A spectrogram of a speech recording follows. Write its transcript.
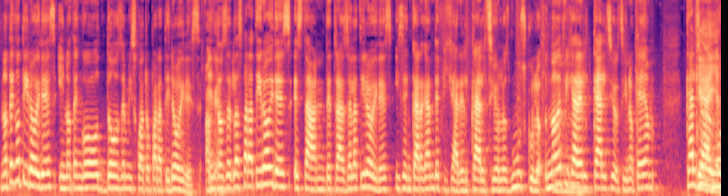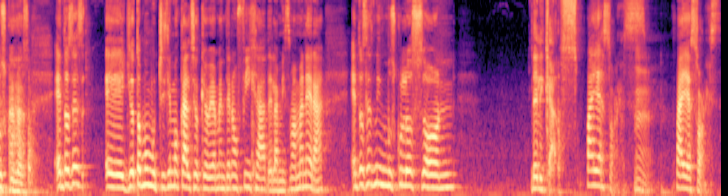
no tengo tiroides y no tengo dos de mis cuatro paratiroides. Entonces, las paratiroides están detrás de la tiroides y se encargan de fijar el calcio en los músculos. No de fijar el calcio, sino que haya calcio Mm. Que en haya, los músculos. ajá. Entonces, eh, yo tomo muchísimo calcio que obviamente no fija de la misma manera. Entonces, mis músculos son Delicados. payasones. Mm. Payasones.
